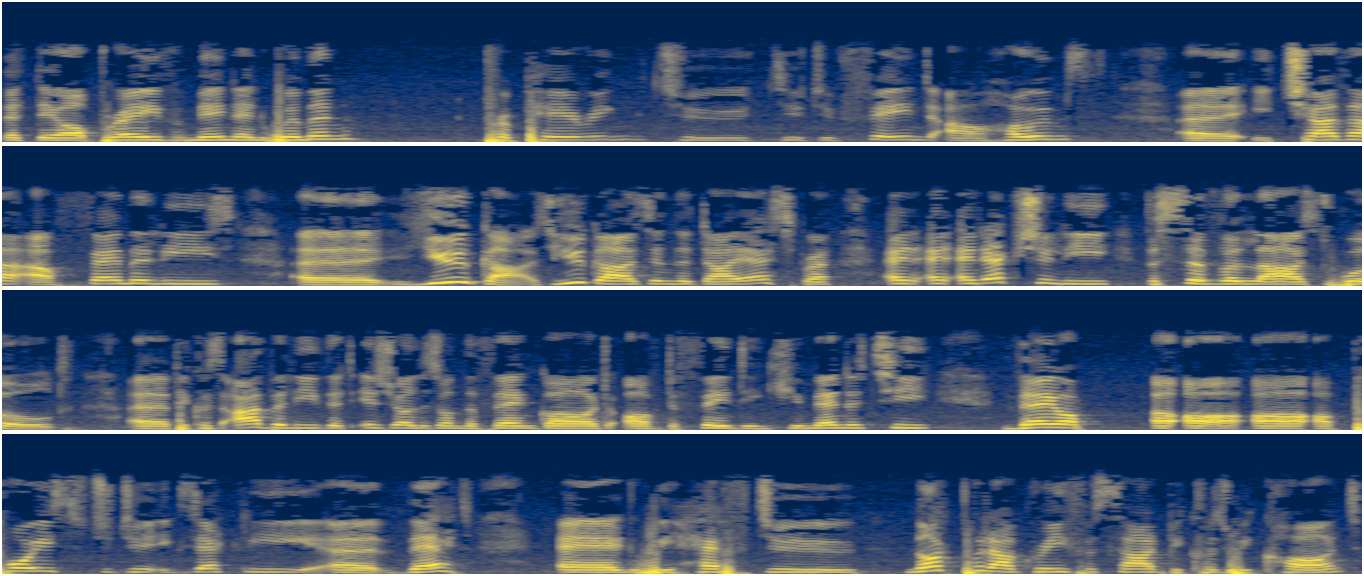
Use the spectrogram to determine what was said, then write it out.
that there are brave men and women preparing to, to defend our homes, uh, each other, our families, uh, you guys, you guys in the diaspora, and, and, and actually the civilized world, uh, because I believe that Israel is on the vanguard of defending humanity. They are are, are, are poised to do exactly uh, that, and we have to not put our grief aside because we can't.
